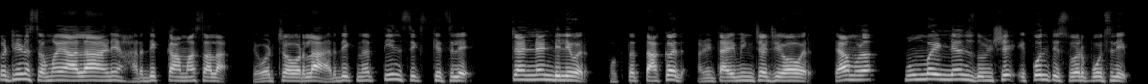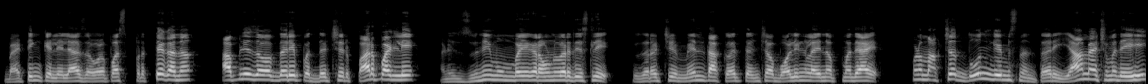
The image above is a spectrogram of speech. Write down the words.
कठीण समय आला आणि हार्दिक कामास आला. शेवटच्या ओव्हरला हार्दिकनं तीन सिक्स खेचले. स्टँड अँड डिलिव्हर फक्त ताकद आणि टायमिंगच्या जीवावर. त्यामुळं मुंबई इंडियन्स दोनशे एकोणतीसवर पोहोचली. बॅटिंग केलेल्या जवळपास प्रत्येकानं आपली जबाबदारी पद्धतशीर पार पाडली आणि जुनी मुंबई ग्राउंडवर दिसली. गुजरातची मेन ताकद त्यांच्या बॉलिंग लाईनअपमध्ये आहे. पण मागच्या दोन गेम्स नंतर या मॅचमध्येही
